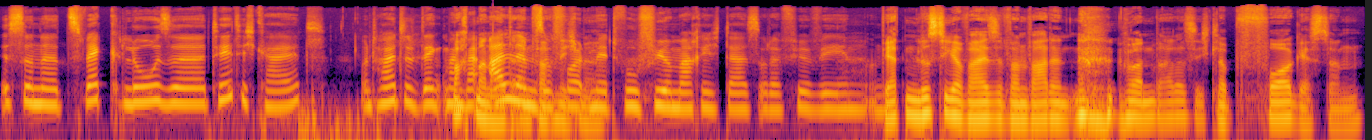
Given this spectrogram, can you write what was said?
ist so eine zwecklose Tätigkeit. Und heute denkt man Macht bei man halt allem sofort mit, wofür mache ich das oder für wen. Und Wir hatten lustigerweise, wann war denn, wann war das? Ich glaube vorgestern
